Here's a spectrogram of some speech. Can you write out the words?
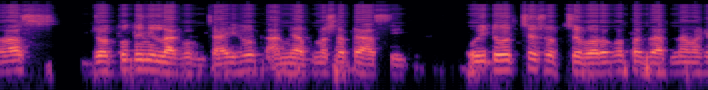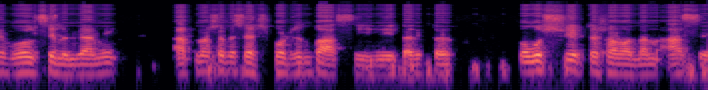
কাজ যতদিনই লাগুক, যাই হোক, আমি আপনার সাথে আছি। ওইটা হচ্ছে সবচেয়ে বড় কথা যে আপনি আমাকে বলছিলেন যে আমি আপনার সাথে শেষ পর্যন্ত আছি এটার একটা অবশ্যই একটা সমাধান আছে।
